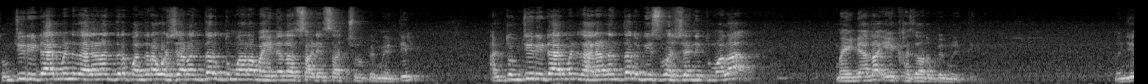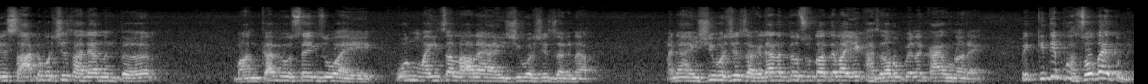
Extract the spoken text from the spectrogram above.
तुमची रिटायरमेंट झाल्यानंतर पंधरा वर्षानंतर तुम्हाला महिन्याला साडेसातशे रुपये मिळतील. आणि तुमची रिटायरमेंट झाल्यानंतर वीस वर्षांनी तुम्हाला महिन्याला एक हजार रुपये मिळतील. म्हणजे साठ वर्ष झाल्यानंतर बांधकाम व्यावसायिक जो आहे कोण माईचा लाल आहे ऐंशी वर्षे जगणार. आणि ऐंशी वर्ष जगल्यानंतर सुद्धा त्याला एक हजार रुपयानं काय होणार आहे? मी किती फसवताय तुम्ही?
